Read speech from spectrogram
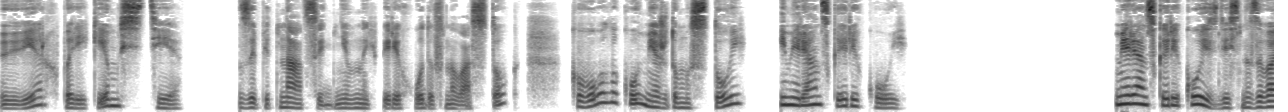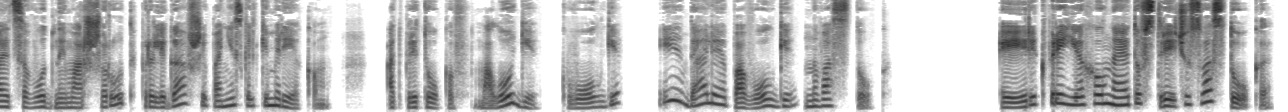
вверх по реке Мсте. За пятнадцать дневных переходов на восток к Волоку между Мстой и Мирянской рекой. Мирянской рекой здесь называется водный маршрут, пролегавший по нескольким рекам, от притоков Малоги к Волге и далее по Волге на восток. Эйрик приехал на эту встречу с востока,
